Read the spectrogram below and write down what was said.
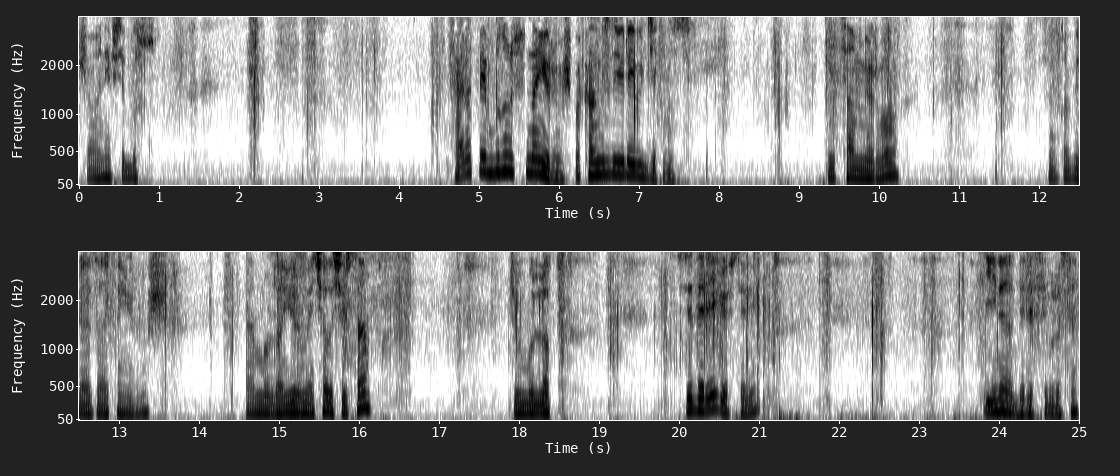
Şu an hepsi buz. Ferhat Bey buzun üstünden yürümüş. Bakalım biz de yürüyebilecek miyiz? Hiç sanmıyorum ama. Çünkü o biraz erken yürümüş. Ben buradan yürümeye çalışırsam Cumburlop Size dereyi göstereyim. İğne deresi burası.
